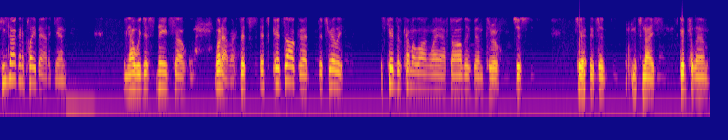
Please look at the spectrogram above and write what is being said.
he's not going to play bad again. You know, we just need so whatever. It's it's it's all good. It's really these kids have come a long way after all they've been through. Just it's a it's nice. Good for them.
